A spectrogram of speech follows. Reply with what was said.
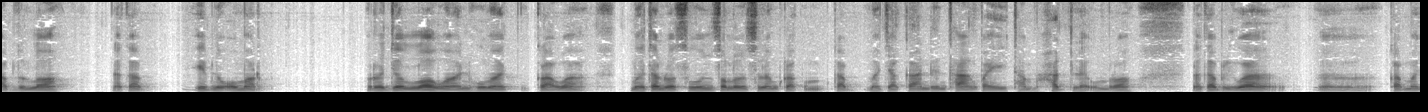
อับดุลลอฮ์นะครับ อิบนุอุมารรจลลอฮฺอันฮุมากล่าวว่า เมื่อท่านรอซูลสุลต่านกลับกลับมาจากการเดินทางไปทำฮัจและอุมรอนะครับ หรือว่ากลับมา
